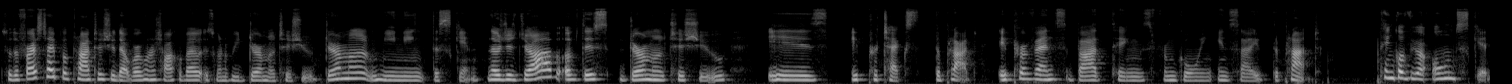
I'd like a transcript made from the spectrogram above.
So, the first type of plant tissue that we're going to talk about is going to be dermal tissue. Dermal meaning the skin. Now, the job of this dermal tissue is it protects the plant, it prevents bad things from going inside the plant. Think of your own skin,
